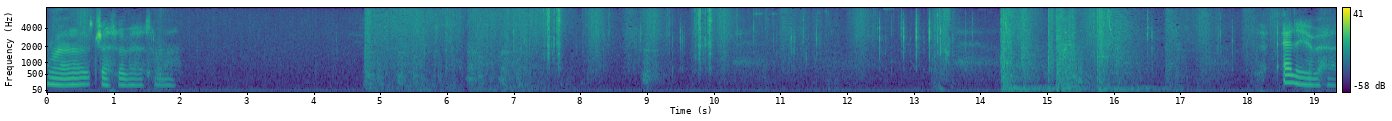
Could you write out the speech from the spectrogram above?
Right, there's chest over here somewhere. Uh,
